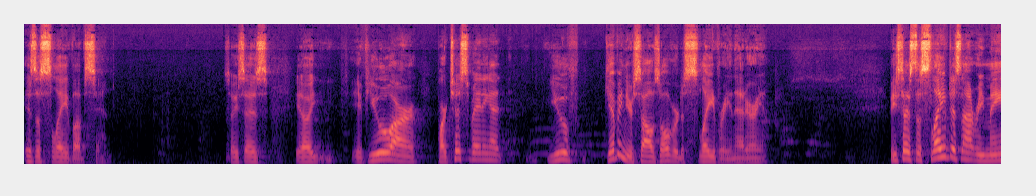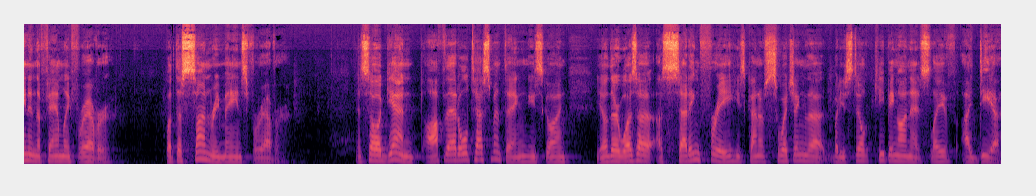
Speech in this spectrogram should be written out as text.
is a slave of sin. So he says, you know, if you are participating in it, you've given yourselves over to slavery in that area. He says, the slave does not remain in the family forever, but the son remains forever. And so, again, off that Old Testament thing, he's going, you know, there was a, a setting free. He's kind of switching the, but he's still keeping on that slave idea.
